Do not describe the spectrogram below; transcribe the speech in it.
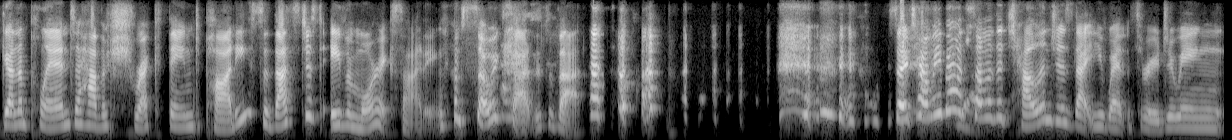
gonna plan to have a Shrek themed party. So that's just even more exciting. I'm so excited for that. so tell me about yeah. some of the challenges that you went through doing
